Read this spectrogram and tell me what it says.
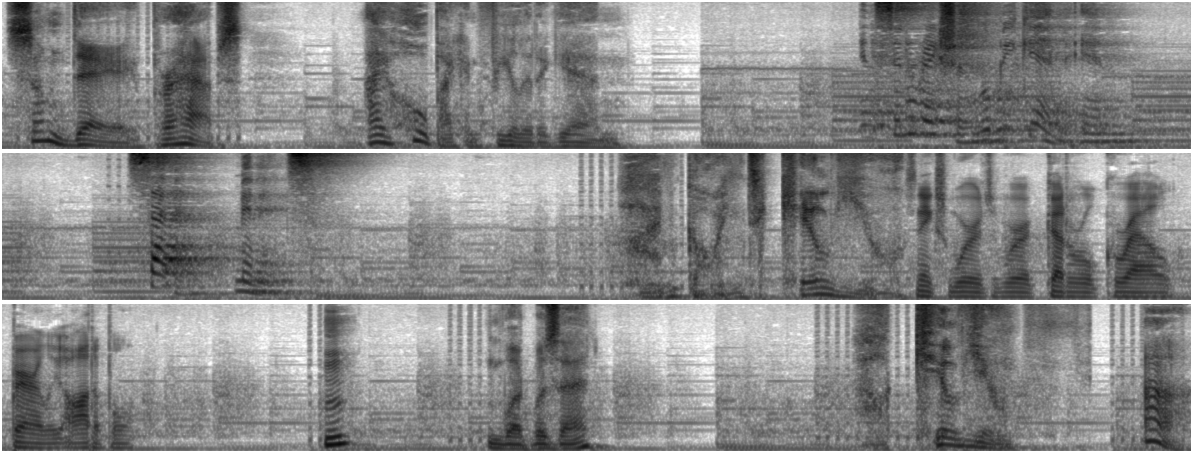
Someday, perhaps, I hope I can feel it again. Incineration will begin in seven minutes. I'm going to kill you. Snake's words were a guttural growl, barely audible. Hmm? What was that? I'll kill you. Ah,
